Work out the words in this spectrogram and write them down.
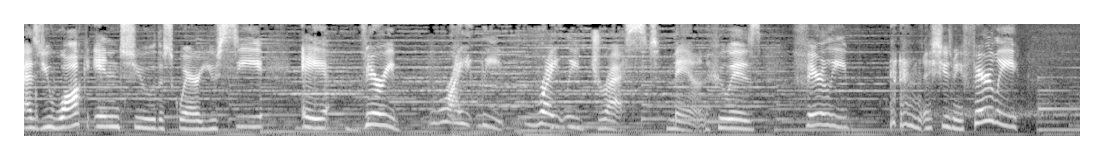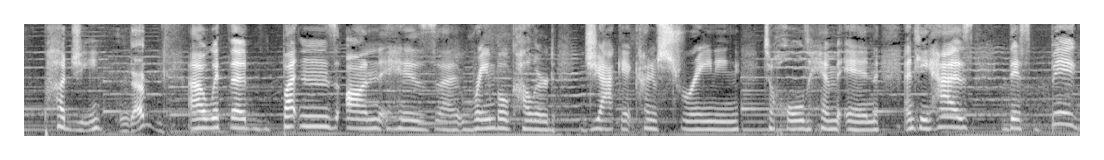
as you walk into the square you see a very brightly brightly dressed man who is fairly excuse me fairly pudgy Okay. uh, with the buttons on his uh, rainbow colored jacket kind of straining to hold him in. And he has this big,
